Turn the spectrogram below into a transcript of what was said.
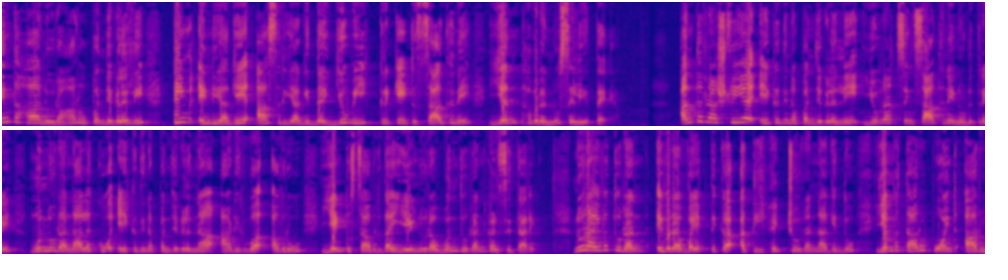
ಇಂತಹ ನೂರಾರು ಪಂದ್ಯಗಳಲ್ಲಿ ಟೀಂ ಇಂಡಿಯಾಗೆ ಆಸರಿಯಾಗಿದ್ದ ಯುವಿ ಕ್ರಿಕೆಟ್ ಸಾಧನೆ ಎಂಥವರನ್ನು ಸೆಳೆಯುತ್ತೆ. ಅಂತಾರಾಷ್ಟ್ರೀಯ ಏಕದಿನ ಪಂದ್ಯಗಳಲ್ಲಿ ಯುವರಾಜ್ ಸಿಂಗ್ ಸಾಧನೆ ನೋಡಿದ್ರೆ ಮುನ್ನೂರ ನಾಲ್ಕು ಏಕದಿನ ಪಂದ್ಯಗಳನ್ನು ಆಡಿರುವ ಅವರು ಎಂಟು ಸಾವಿರದ ಏಳ್ನೂರ ಒಂದು ರನ್ ಗಳಿಸಿದ್ದಾರೆ. ನೂರ ಐವತ್ತು ರನ್ ಇವರ ವೈಯಕ್ತಿಕ ಅತಿ ಹೆಚ್ಚು ರನ್ ಆಗಿದ್ದು ಎಂಬತ್ತಾರು ಪಾಯಿಂಟ್ ಆರು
